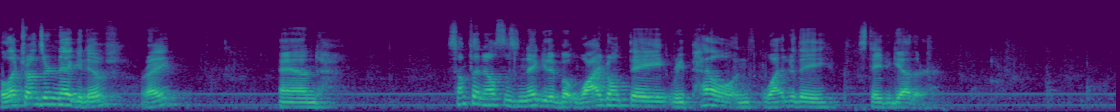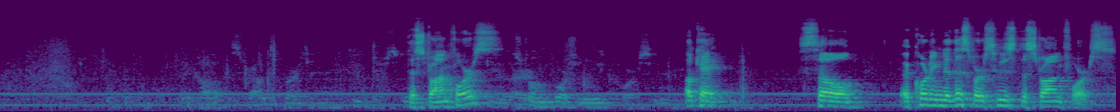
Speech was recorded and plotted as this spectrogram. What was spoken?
electrons are negative, right? And something else is negative, but why don't they repel and why do they stay together? They call it the strong force, The strong force? Strong force and weak force, yeah. Okay, so according to this verse, who's the strong force?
